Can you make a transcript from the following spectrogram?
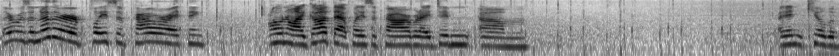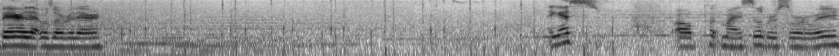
there was another place of power. I think. Oh no, I got that place of power, but I didn't. Um, I didn't kill the bear that was over there. I guess I'll put my silver sword away.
